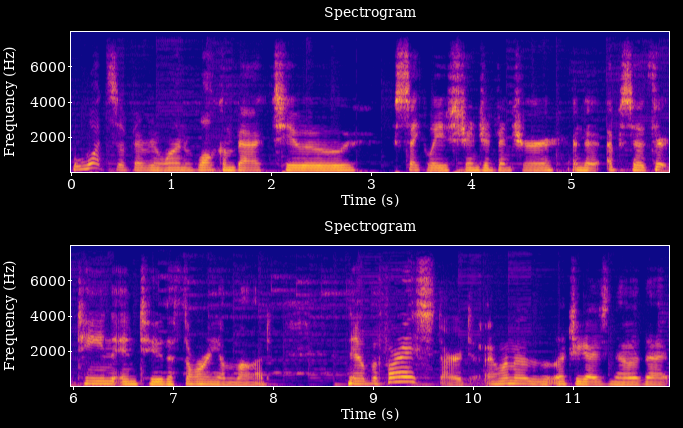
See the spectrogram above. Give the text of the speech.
What's up everyone? Welcome back to Psychewave Strange Adventure and uh, episode 13 into the Thorium mod. Now before I start, I want to let you guys know that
